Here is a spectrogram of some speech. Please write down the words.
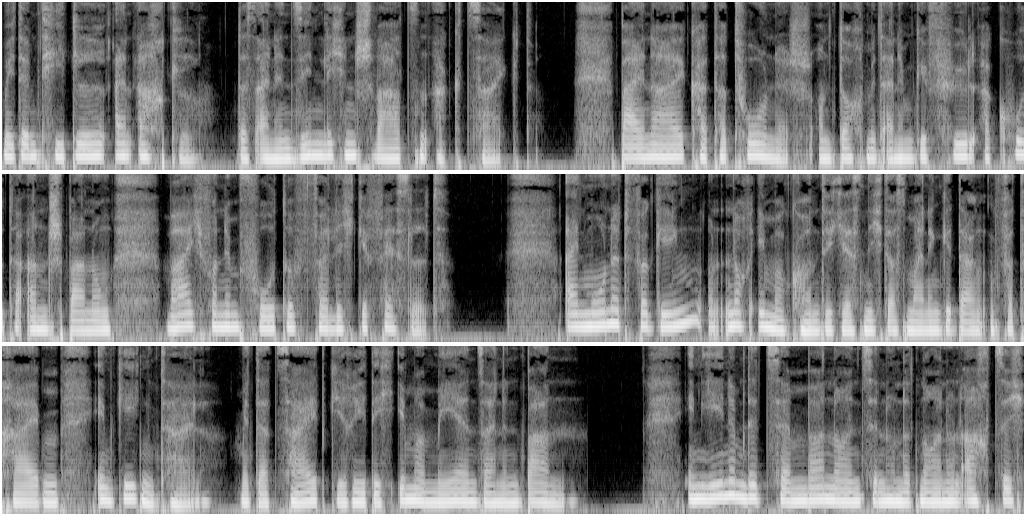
mit dem Titel Ein Achtel, das einen sinnlichen schwarzen Akt zeigt. Beinahe katatonisch und doch mit einem Gefühl akuter Anspannung war ich von dem Foto völlig gefesselt. Ein Monat verging und noch immer konnte ich es nicht aus meinen Gedanken vertreiben, im Gegenteil, mit der Zeit geriet ich immer mehr in seinen Bann. In jenem Dezember 1989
